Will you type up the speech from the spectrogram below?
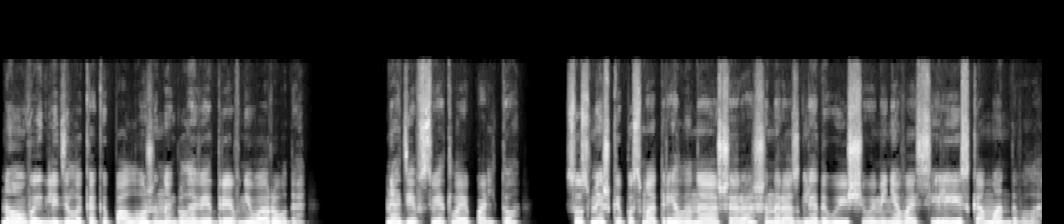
но выглядела, как и положено, главе древнего рода. Надев светлое пальто — с усмешкой посмотрела на ошарашенно разглядывающего меня Василия и скомандовала.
